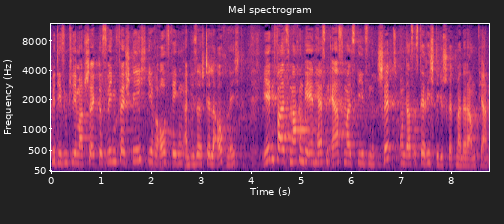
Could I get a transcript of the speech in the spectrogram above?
mit diesem Klimacheck. Deswegen verstehe ich Ihre Aufregung an dieser Stelle auch nicht. Jedenfalls machen wir in Hessen erstmals diesen Schritt, und das ist der richtige Schritt, meine Damen und Herren.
